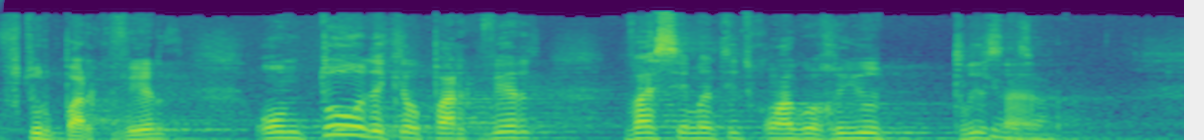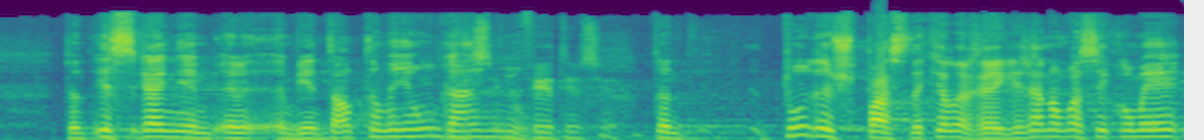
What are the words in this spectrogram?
futuro Parque Verde, onde todo aquele Parque Verde vai ser mantido com água reutilizada. Portanto, esse ganho ambiental também é um ganho. Portanto, todo o espaço daquela rega já não vai ser como é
